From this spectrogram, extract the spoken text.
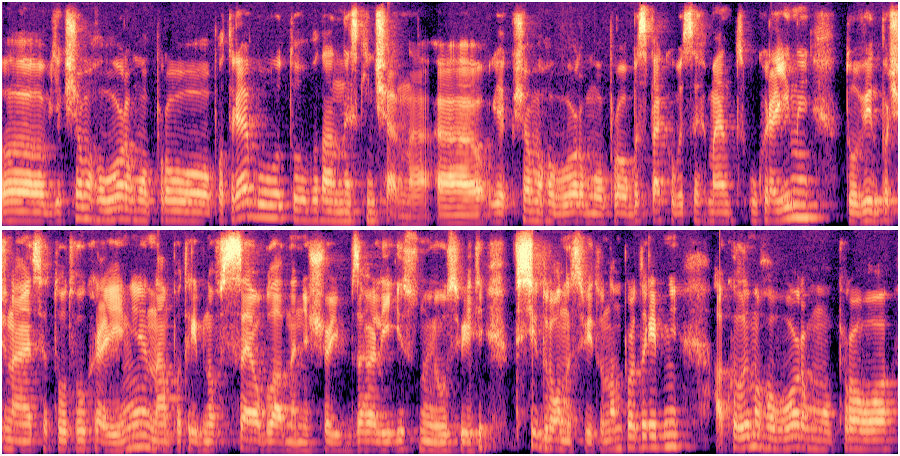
Е, Якщо ми говоримо про потребу, то вона нескінченна. Е, Якщо ми говоримо про безпековий сегмент України, то він починається тут в Україні. Нам потрібно все обладнання, що взагалі існує у світі, всі дрони світу нам потрібні. А коли ми говоримо про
